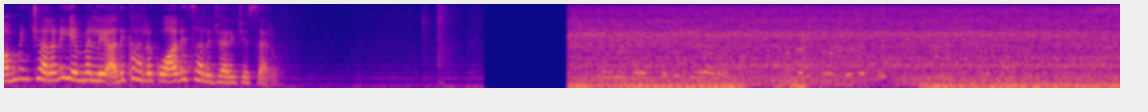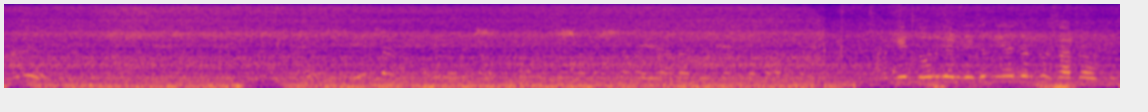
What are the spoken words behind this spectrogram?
పంపించాలని ఎమ్మెల్యే అధికారులకు ఆదేశాలు జారీ చేశారు. మనకి టోల్గేట్ దగ్గర నియోజకవర్గం స్టార్ట్ అవుతుంది.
